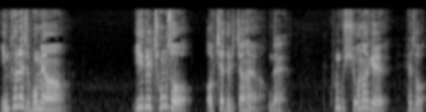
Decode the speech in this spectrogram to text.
인터넷에 보면 일일 청소 업체들 있잖아요. 네. 그런 거 시원하게 해서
